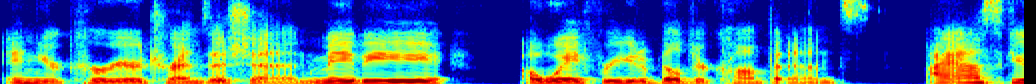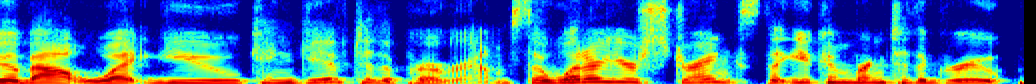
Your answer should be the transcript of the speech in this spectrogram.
in your career transition, maybe a way for you to build your confidence. I ask you about what you can give to the program. So, what are your strengths that you can bring to the group?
